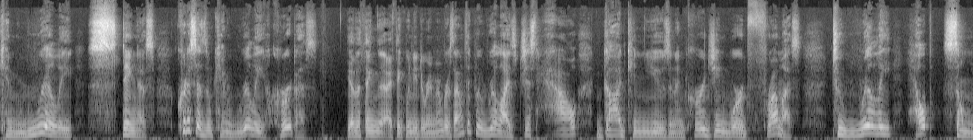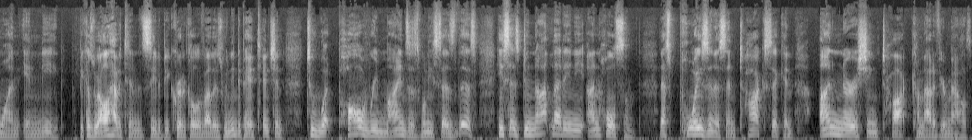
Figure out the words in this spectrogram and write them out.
can really sting us. Criticism can really hurt us. The other thing that I think we need to remember is I don't think we realize just how God can use an encouraging word from us to really help someone in need. Because we all have a tendency to be critical of others, we need to pay attention to what Paul reminds us when he says this. He says, Do not let any unwholesome, that's poisonous and toxic and unnourishing talk come out of your mouths,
